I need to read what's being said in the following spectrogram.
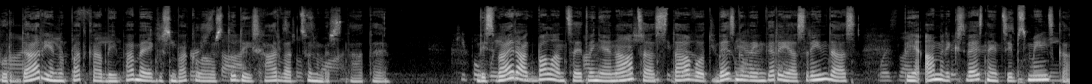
kur Darja nu pat kā bija pabeigusi bakalaura studijas Hārvardas Universitātē. Visvairāk balansēt viņai nācās stāvot bezgalīgi garajās rindās pie Amerikas vēstniecības Minskā.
